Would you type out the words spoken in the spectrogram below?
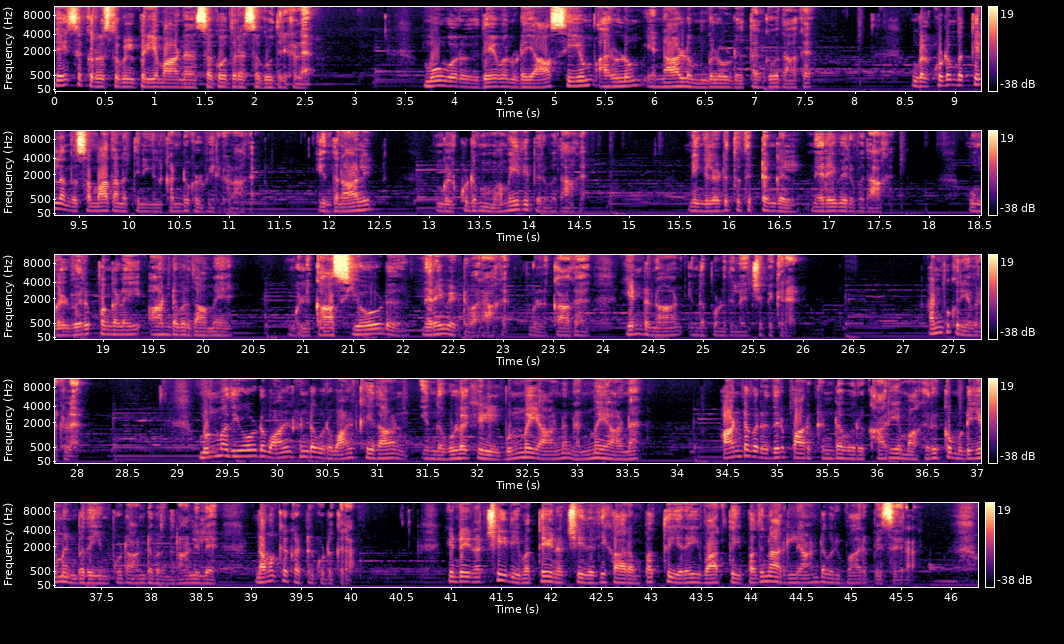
இயேசு கிறிஸ்துவில் பிரியமான சகோதர சகோதரிகளை மூவொரு தேவனுடைய ஆசியும் அருளும் என்னாலும் உங்களோடு தங்குவதாக உங்கள் குடும்பத்தில் அந்த சமாதானத்தை நீங்கள் கண்டுகொள்வீர்களாக. இந்த நாளில் உங்கள் குடும்பம் அமைதி பெறுவதாக நீங்கள் எடுத்த திட்டங்கள் நிறைவேறுவதாக உங்கள் விருப்பங்களை ஆண்டவர் தாமே உங்களுக்கு ஆசியோடு நிறைவேற்றுவராக. உங்களுக்காக இன்று நான் இந்த பொழுதில் ஜெபிக்கிறேன். அன்புக்குரியவர்களே முன்மதியோடு வாழ்கின்ற ஒரு வாழ்க்கைதான் இந்த உலகில் உண்மையான நன்மையான ஆண்டவர் எதிர்பார்க்கின்ற ஒரு காரியமாக இருக்க முடியும் என்பதையும் கூட ஆண்டவர் இந்த நாளிலே நமக்கு கற்றுக் கொடுக்கிறார். இன்றைய நற்செய்தி மத்திய நற்செய்தி அதிகாரம் பத்து இறை வார்த்தை பதினாறில் ஆண்டவர் இவ்வாறு பேசுகிறார்.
